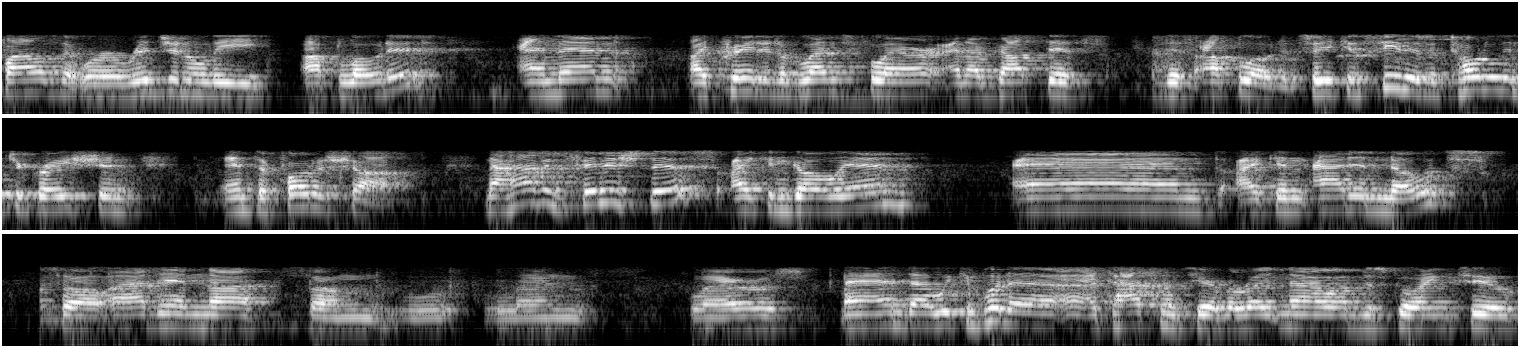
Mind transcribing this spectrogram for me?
files that were originally uploaded, and then I created a lens flare, and I've got this, this uploaded. So you can see there's a total integration into Photoshop. Now having finished this, I can go in and I can add in notes. So I'll add in uh, some lens flares. And uh, we can put uh, attachments here, but right now I'm just going to,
